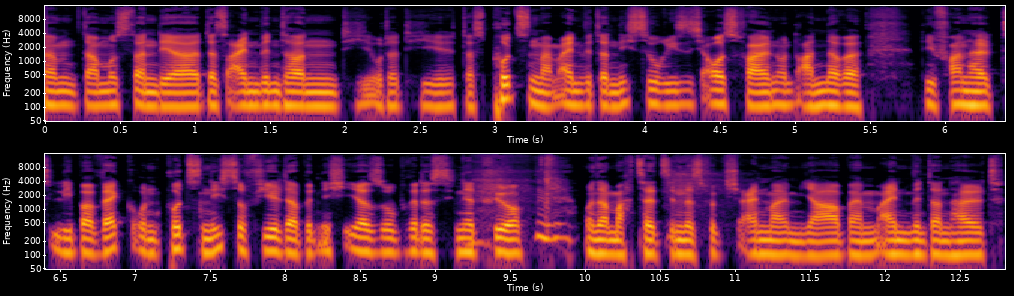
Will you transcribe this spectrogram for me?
Ähm, da muss dann der das Einwintern die oder die das Putzen beim Einwintern nicht so riesig ausfallen und andere, die fahren halt lieber weg und putzen nicht so viel. Da bin ich eher so prädestiniert für. und da macht es halt Sinn, das wirklich einmal im Jahr beim Einwintern halt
